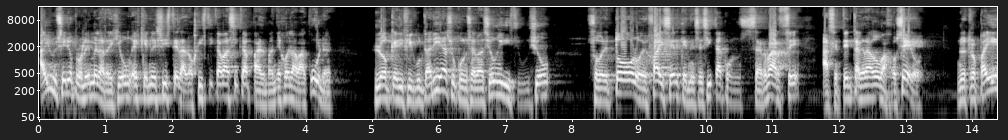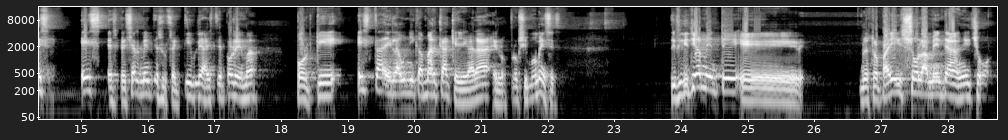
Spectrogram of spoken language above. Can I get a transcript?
hay un serio problema en la región, es que no existe la logística básica para el manejo de la vacuna, lo que dificultaría su conservación y distribución, sobre todo lo de Pfizer, que necesita conservarse a 70 grados bajo cero. Nuestro país es especialmente susceptible a este problema porque esta es la única marca que llegará en los próximos meses. Definitivamente, eh, nuestro país solamente han hecho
